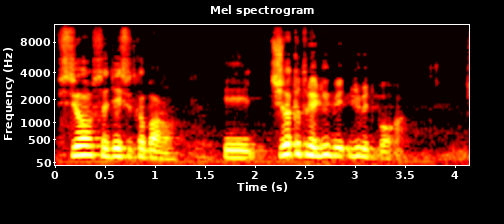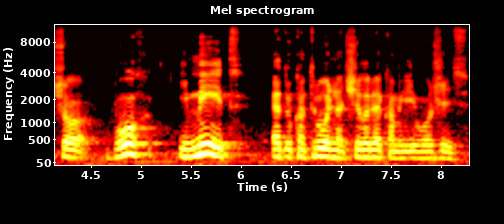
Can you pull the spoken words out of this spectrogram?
все содействует к Богу. И человек, который любит, любит Бога, что Бог имеет эту контроль над человеком и его жизнь.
